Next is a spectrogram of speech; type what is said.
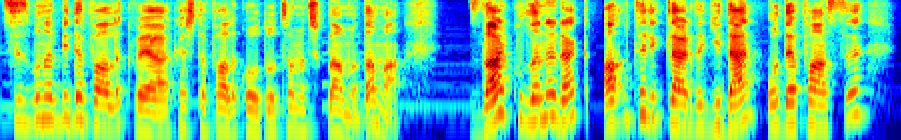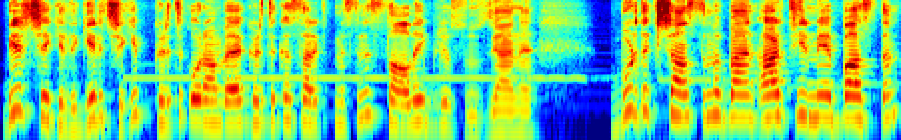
Siz buna bir defalık veya kaç defalık olduğu tam açıklanmadı ama zar kullanarak alt niteliklerde giden o defansı bir şekilde geri çekip kritik oran veya kritik hasar gitmesini sağlayabiliyorsunuz. Yani buradaki şansımı ben artı 20'ye bastım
